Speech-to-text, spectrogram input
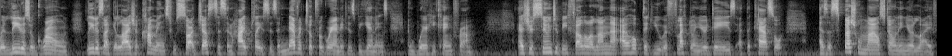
where leaders are grown, leaders like Elijah Cummings, who sought justice in high places and never took for granted his beginnings and where he came from. As your soon to be fellow alumni, I hope that you reflect on your days at the castle as a special milestone in your life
